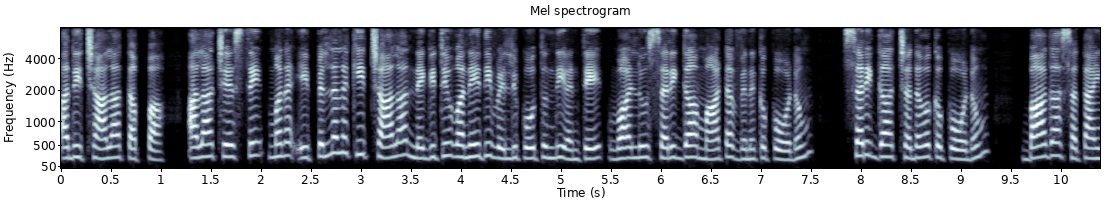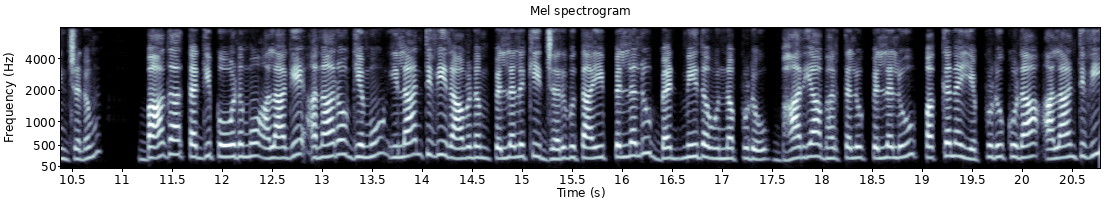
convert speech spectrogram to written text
అది చాలా తప్ప అలా చేస్తే మన ఈ పిల్లలకి చాలా నెగటివ్ అనేది వెళ్ళిపోతుంది అంటే వాళ్ళు సరిగ్గా మాట వినకపోవడం సరిగ్గా చదవకపోవడం బాగా సతాయించడం బాగా తగ్గిపోవడము అలాగే అనారోగ్యము ఇలాంటివి రావడం పిల్లలకి జరుగుతాయి. పిల్లలు బెడ్ మీద ఉన్నప్పుడు భార్యాభర్తలు పిల్లలు పక్కన ఎప్పుడూ కూడా అలాంటివి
